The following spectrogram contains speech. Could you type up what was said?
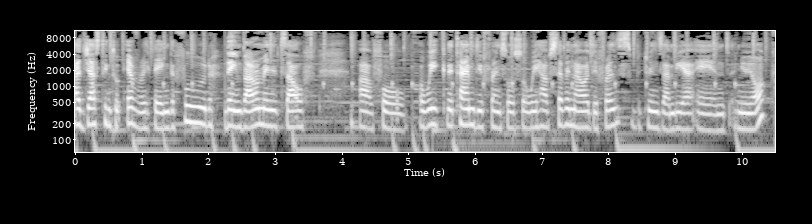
adjusting to everything the food, the environment itself, uh, for a week, the time difference also. We have seven hour difference between Zambia and New York,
